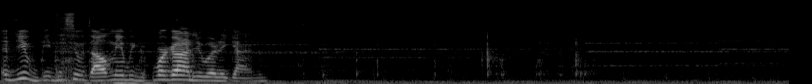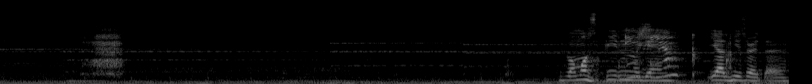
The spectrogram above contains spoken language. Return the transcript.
If you beat this without me, we, we're gonna do it again. We've almost beaten him again. Yeah, he's right there.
